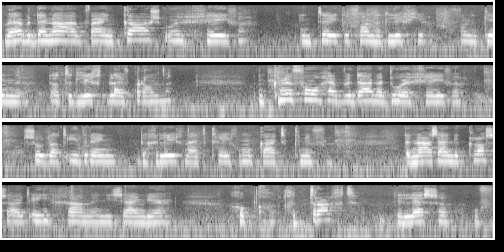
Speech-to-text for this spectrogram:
We hebben daarna hebben wij een kaars doorgegeven in teken van het lichtje van de kinderen. Dat het licht blijft branden. Een knuffel hebben we daarna doorgegeven. Zodat iedereen de gelegenheid kreeg om elkaar te knuffelen. Daarna zijn de klassen uiteengegaan en die zijn weer getracht de lessen of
